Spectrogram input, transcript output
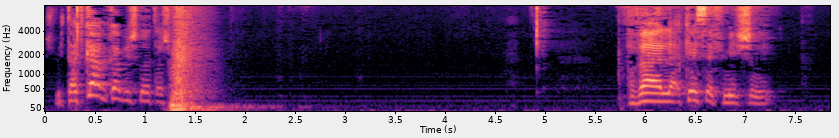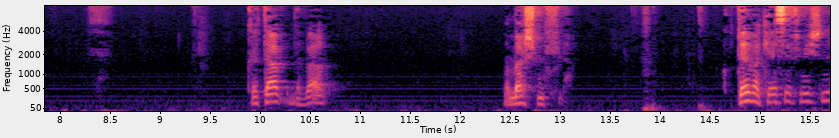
שמיטת קרקע בשנות השמיטה אבל הכסף משני כתב דבר ממש מופלא. כותב הכסף משנה,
